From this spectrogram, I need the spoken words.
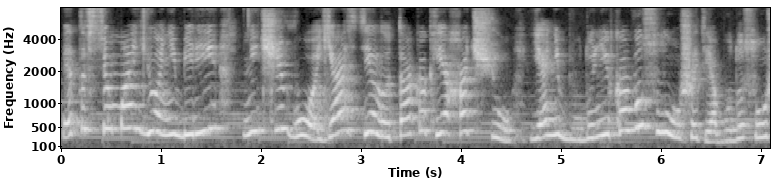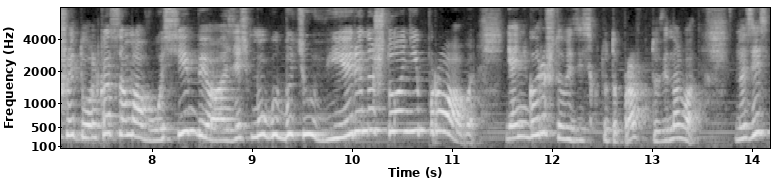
это все мое, не бери ничего, я сделаю так, как я хочу, я не буду никого слушать, я буду слушать только самого себя, здесь могут быть уверены, что они правы. Я не говорю, что вы здесь кто-то прав, кто виноват, но здесь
